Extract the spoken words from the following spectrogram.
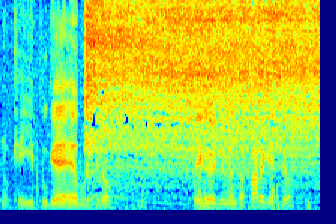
이렇게 이쁘게 에어 브러시로 제거해주면 더 빠르겠죠?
